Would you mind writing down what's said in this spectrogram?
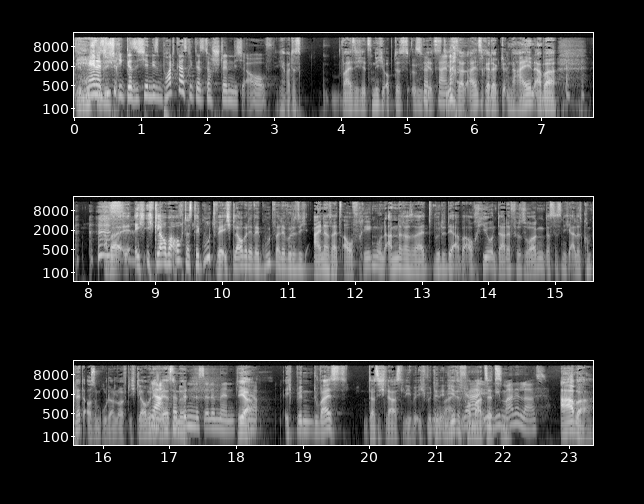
Hä, natürlich regt er sich hier in diesem Podcast, regt er sich doch ständig auf. Ja, aber das weiß ich jetzt nicht, ob das irgendwie hört jetzt keiner. die Sat 1 Redakteur. Nein, aber aber ich, ich glaube auch, dass der gut wäre. Ich glaube, der wäre gut, weil der würde sich einerseits aufregen und andererseits würde der aber auch hier und da dafür sorgen, dass es nicht alles komplett aus dem Ruder läuft. Ich glaube, Ja, der ein wäre so eine verbindendes Element. ja, ich bin, du weißt, dass ich Lars liebe. Ich würde ihn in jedes ja, Format wir setzen. lieben alle Lars. Aber,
